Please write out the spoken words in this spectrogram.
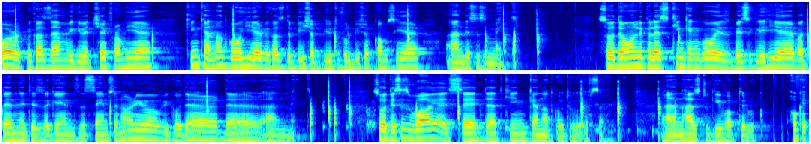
work because then we give a check from here king cannot go here because the bishop beautiful bishop comes here and this is a mate so the only place king can go is basically here, but then it is again the same scenario. We go there, there, and mate. So this is why I said that king cannot go to f7 and has to give up the rook. Okay,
